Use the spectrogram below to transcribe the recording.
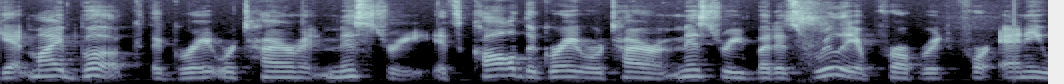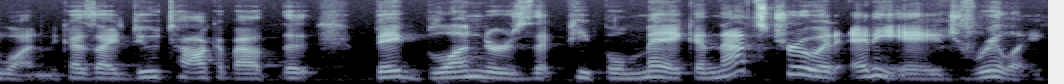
get my book, The Great Retirement Mystery. It's called The Great Retirement Mystery, but it's really appropriate for anyone because I do talk about the big blunders that people make. And that's true at any age, really.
